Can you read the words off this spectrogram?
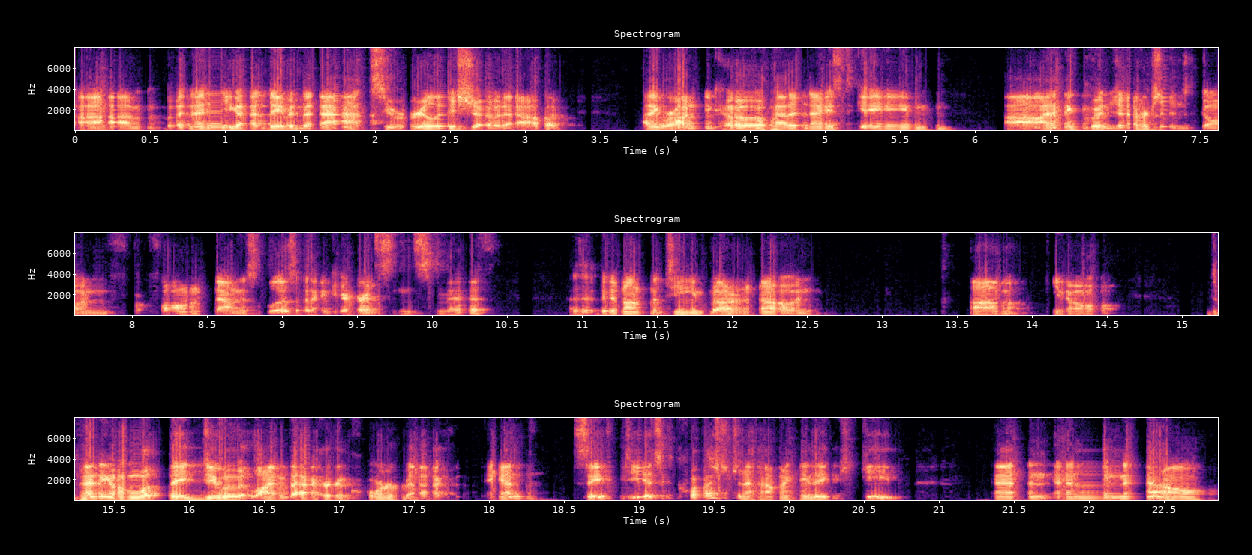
Um, but then you got David Bass, who really showed out. I think Rodney Coe had a nice game. Uh, I think Quinton Jefferson's going falling down this list. I think Garrison Smith has been on the team, but I don't know. And um, you know, depending on what they do at linebacker and cornerback and safety, it's a question of how many they keep. And and now,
